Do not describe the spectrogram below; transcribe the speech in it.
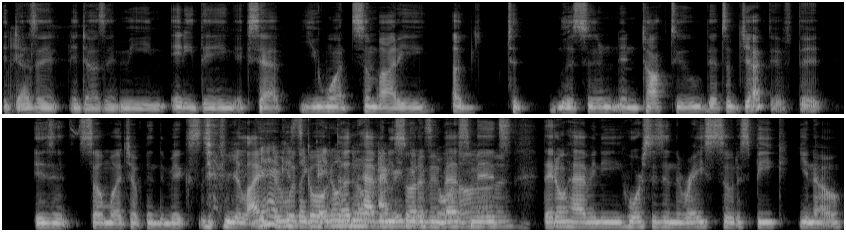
It Like, doesn't. It doesn't mean anything except you want somebody ob- to listen and talk to that's objective that isn't so much up in the mix of your life Yeah, and what's like, going. Doesn't have any sort of everything that's going investments. They don't have any horses in the race, so to speak. You know,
